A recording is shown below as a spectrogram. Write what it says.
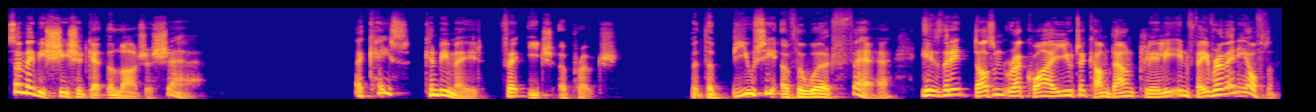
so maybe she should get the larger share. A case can be made for each approach. But the beauty of the word fair is that it doesn't require you to come down clearly in favour of any of them.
